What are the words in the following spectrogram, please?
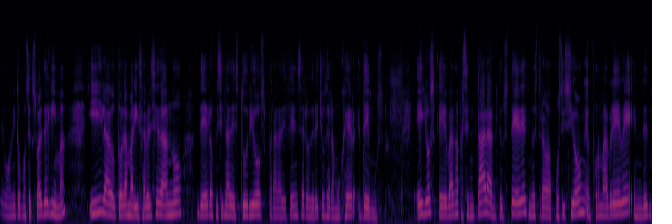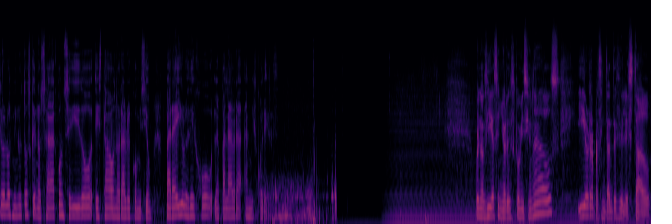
Del Movimiento Homosexual de Lima y la doctora María Isabel Sedano de la Oficina de Estudios para la Defensa de los Derechos de la Mujer, DEMUS. Ellos eh, van a presentar ante ustedes nuestra posición en forma breve en dentro de los minutos que nos ha concedido esta honorable comisión. Para ello les dejo la palabra a mis colegas. Buenos días, señores comisionados y representantes del Estado.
